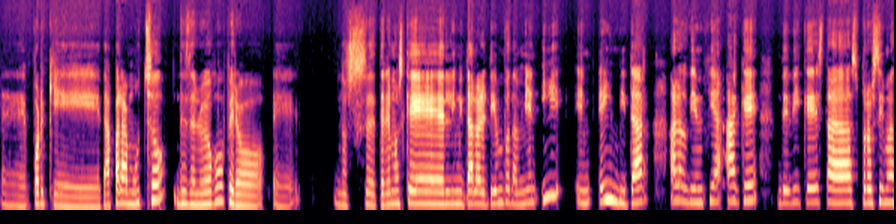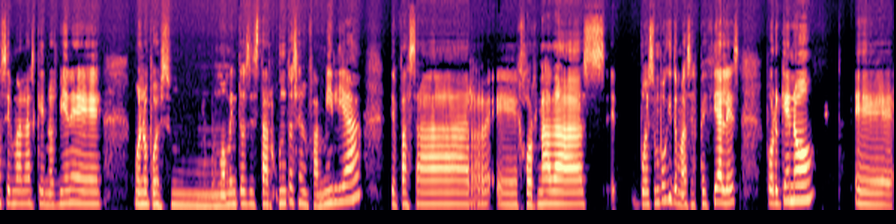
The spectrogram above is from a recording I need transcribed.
eh, porque da para mucho, desde luego, pero eh, nos eh, tenemos que limitar al tiempo también y, e, invitar a la audiencia a que dedique estas próximas semanas que nos viene, bueno, pues mm, momentos de estar juntos en familia, de pasar eh, jornadas pues un poquito más especiales, ¿por qué no eh,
